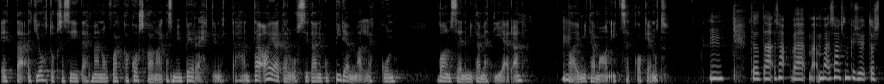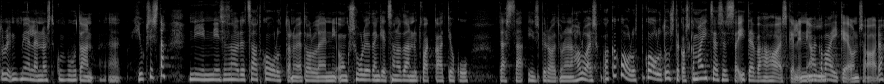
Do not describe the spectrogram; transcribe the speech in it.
että, että johtuuko se siitä, että mä en ole vaikka koskaan aikaisemmin perehtynyt tähän tai ajatellut sitä niin kuin pidemmälle kuin vaan sen, mitä mä tiedän mm. tai mitä mä oon itse kokenut. Mm. Tota, sa, mä, mä, saanko mä kysyä, tuossa tuli nyt mieleen noista, kun puhutaan äh, hiuksista, niin, niin sä sanoit, että sä oot kouluttanut ja tolleen, niin onko sulla jotenkin, että sanotaan nyt vaikka, että joku tässä inspiroituneena haluaisi vaikka koulutusta, koska mä itse asiassa itse vähän haeskelin, niin mm. aika vaikea on saada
